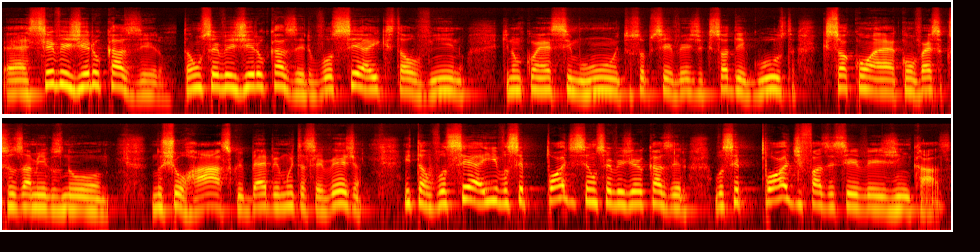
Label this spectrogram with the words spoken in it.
é, cervejeiro caseiro. Então, cervejeiro caseiro, você aí que está ouvindo, que não conhece muito sobre cerveja, que só degusta, que só é, conversa com seus amigos no, no churrasco e bebe muita cerveja, então você aí, você pode ser um cervejeiro caseiro, você pode fazer cerveja em casa.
